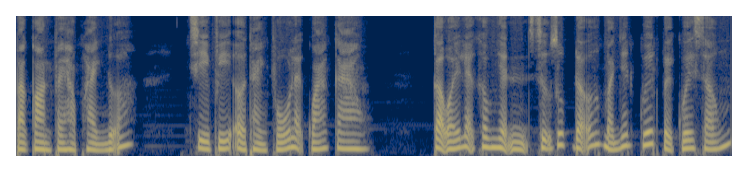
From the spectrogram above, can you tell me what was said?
và còn phải học hành nữa. Chi phí ở thành phố lại quá cao. cậu ấy lại không nhận sự giúp đỡ mà nhất quyết về quê sống.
